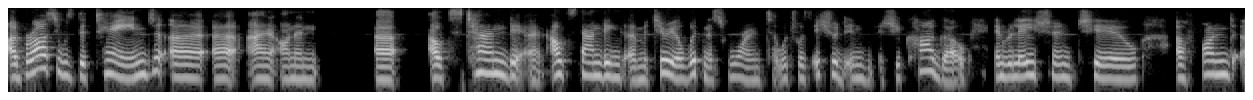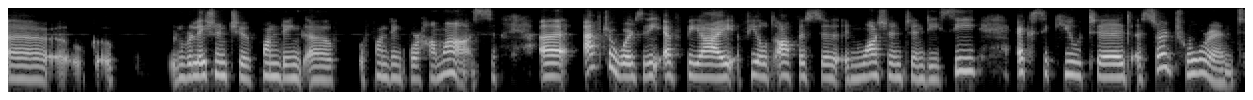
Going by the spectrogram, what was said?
Al-Barasi was detained uh, uh, on an uh, outstanding, outstanding uh, material witness warrant, which was issued in Chicago in relation to a fund, uh, in relation to funding funding for Hamas. Uh, afterwards, the FBI field office in Washington, D.C. executed a search warrant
